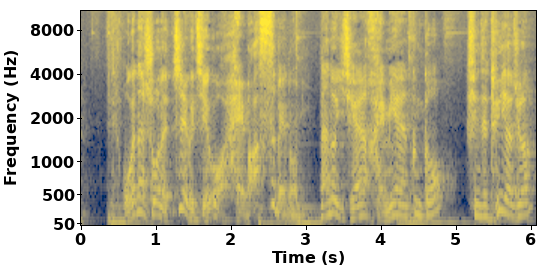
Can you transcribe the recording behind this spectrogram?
我刚才说了，这个结构海拔四百多米，难道以前海面更高，现在退下去了？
